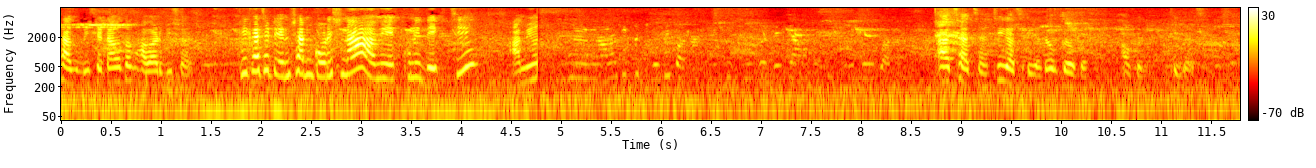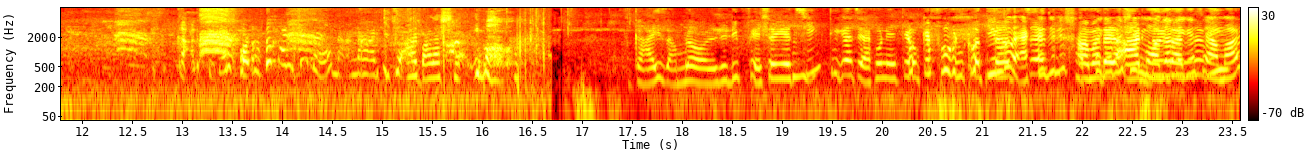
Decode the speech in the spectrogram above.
থাকবি সেটাও তো ভাবার বিষয়। ঠিক আছে টেনশন করিস না, আমি এক্ষুনি দেখছি। আমিও আচ্ছা আচ্ছা ঠিক আছে ঠিক আছে, ওকে ওকে ওকে, ঠিক আছে। গাইজ আমরা অলরেডি ফেসে গেছি ঠিক আছে? এখন একে ওকে ফোন করতে আমাদের আমাদের আর মজা লেগেছে আমার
